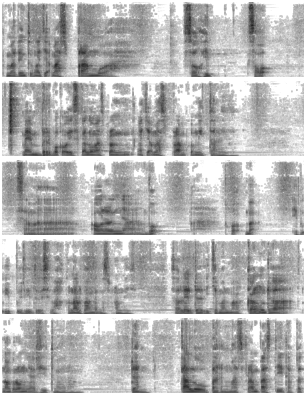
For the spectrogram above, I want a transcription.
kemarin tuh ngajak Mas Pram wah sohib so member pokoknya kalau Mas Pram ngajak Mas Pram ke Mital itu. Sama ownernya Mbok pokok Mbak ibu-ibu itu wah kenal banget Mas Pram itu soalnya dari zaman magang udah nongkrongnya di situ dan kalau bareng Mas Pram pasti dapat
